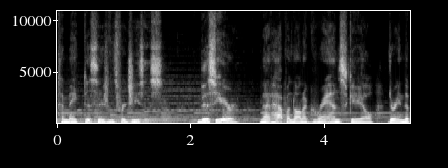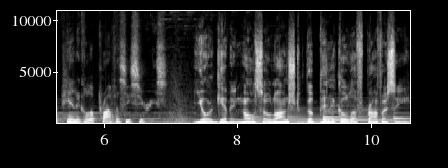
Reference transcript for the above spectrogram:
to make decisions for Jesus. This year, that happened on a grand scale during the Pinnacle of Prophecy series. Your giving also launched the Pinnacle of Prophecy,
